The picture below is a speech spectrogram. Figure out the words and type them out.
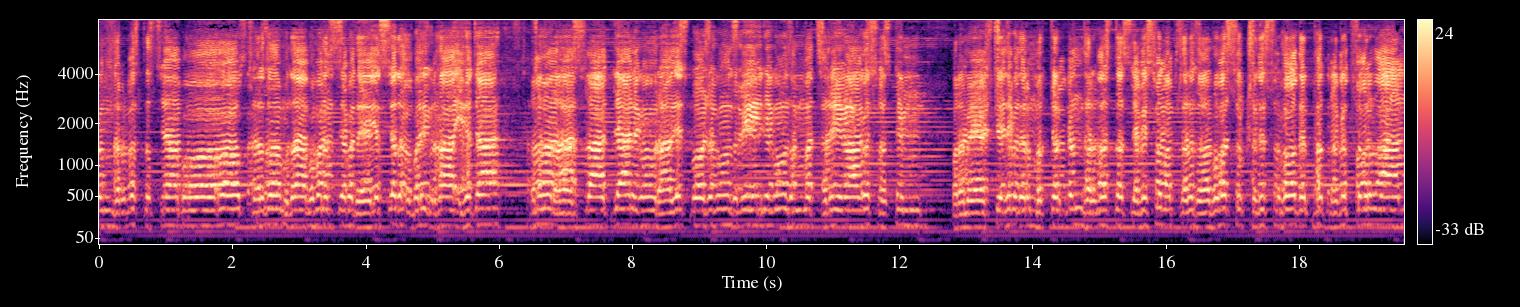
गन्धर्वस्तस्यापोऽप्सरसमुदा भुवनस्य पदे यस्य त उपरि गृहाय च स्वाद्यानिको राजस्पोषको सुवीर्यको संवत्सरेणागस्वस्तिम् परमेष्ट्यधिपतिर्मृत्युर्गन्धर्वस्तस्य विश्वमप्सरसो भुवः सुक्षतिस्वभोतिर्भद्रगत्सोर्वान्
